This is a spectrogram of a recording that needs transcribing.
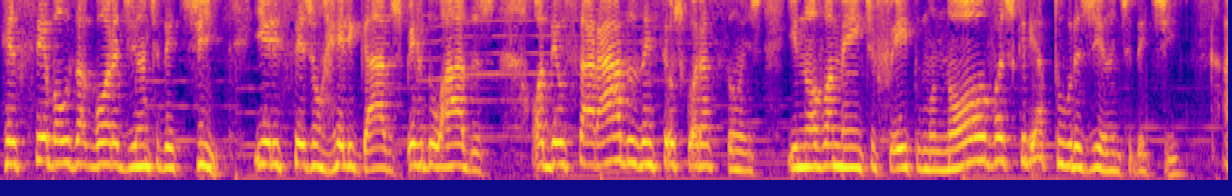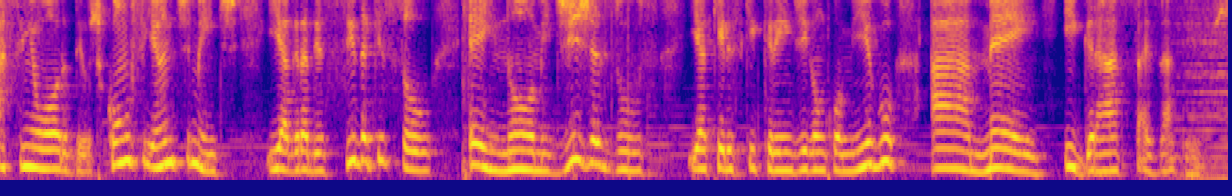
Receba-os agora diante de ti e eles sejam religados, perdoados, ó Deus, sarados em seus corações e novamente feito uma novas criaturas diante de ti. Assim eu oro, Deus, confiantemente e agradecida que sou, em nome de Jesus. E aqueles que creem, digam comigo: Amém. E graças a Deus.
